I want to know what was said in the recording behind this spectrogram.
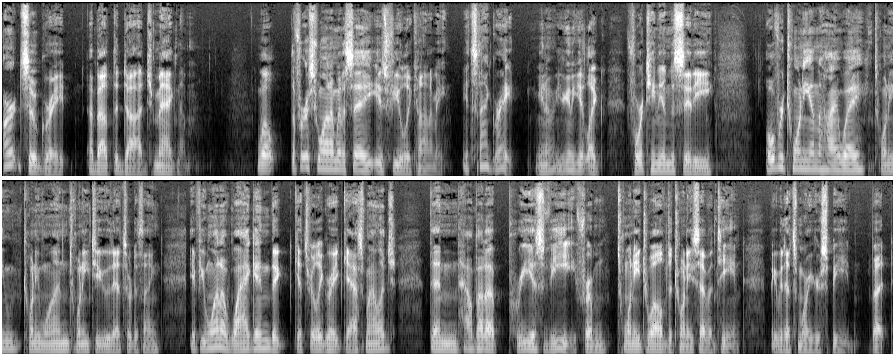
aren't so great about the Dodge Magnum? Well, the first one I'm going to say is fuel economy. It's not great. You know, you're going to get like 14 in the city, over 20 on the highway, 20, 21, 22, that sort of thing. If you want a wagon that gets really great gas mileage, then how about a Prius V from 2012 to 2017? Maybe that's more your speed. But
